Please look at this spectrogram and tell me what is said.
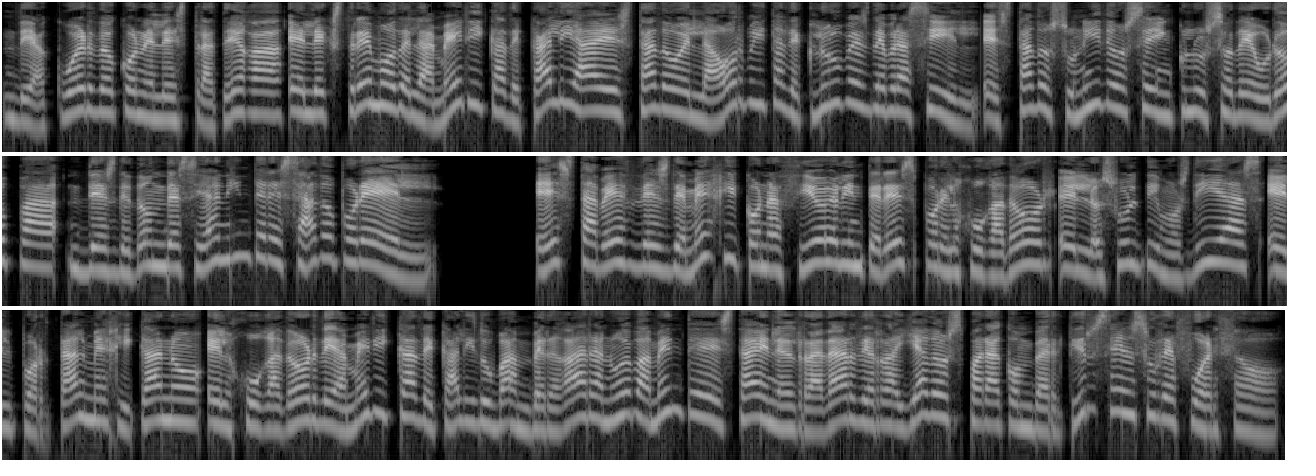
De acuerdo con el estratega, el extremo de la América de Cali ha estado en la órbita de clubes de Brasil, Estados Unidos e incluso de Europa, desde donde se han interesado por él. Esta vez desde México nació el interés por el jugador. En los últimos días, el portal mexicano, el jugador de América de Cali Dubán Vergara nuevamente está en el radar de Rayados para convertirse en su refuerzo.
